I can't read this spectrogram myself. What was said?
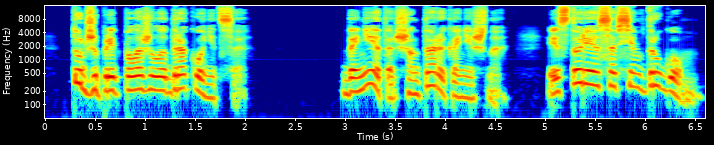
— тут же предположила драконица. «Да нет, от Шантары, конечно. История совсем в другом».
